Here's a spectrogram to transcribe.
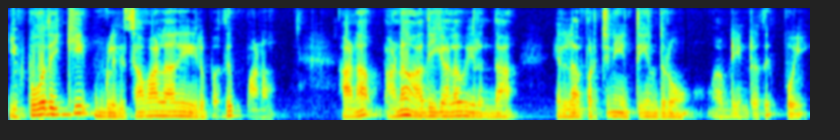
இப்போதைக்கு உங்களுக்கு சவாலாக இருப்பது பணம். ஆனால் பணம் அதிக அளவு இருந்தால் எல்லா பிரச்சனையும் தீர்ந்துடும் அப்படின்றது பொய்.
